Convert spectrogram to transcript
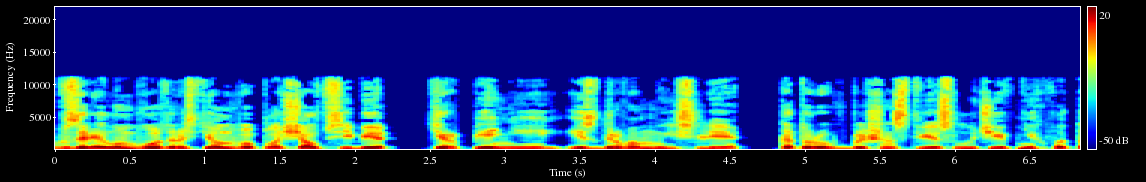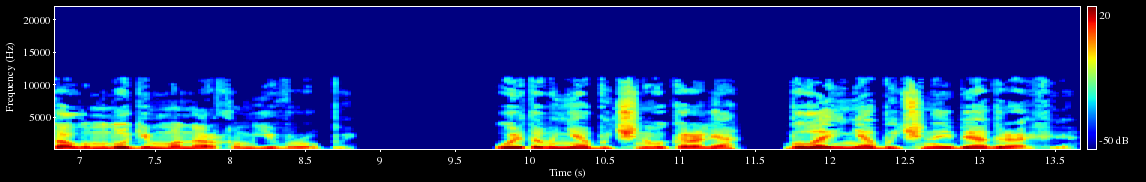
В зрелом возрасте он воплощал в себе терпение и здравомыслие, которых в большинстве случаев не хватало многим монархам Европы. У этого необычного короля была и необычная биография.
